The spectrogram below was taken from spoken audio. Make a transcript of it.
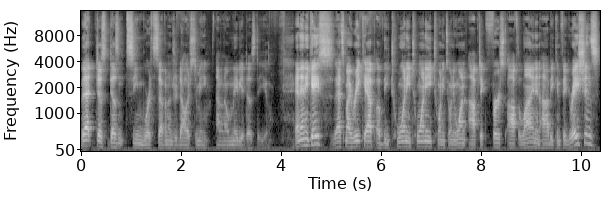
But that just doesn't seem worth $700 to me. I don't know, maybe it does to you. In any case, that's my recap of the 2020 2021 Optic first off the line and hobby configurations.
